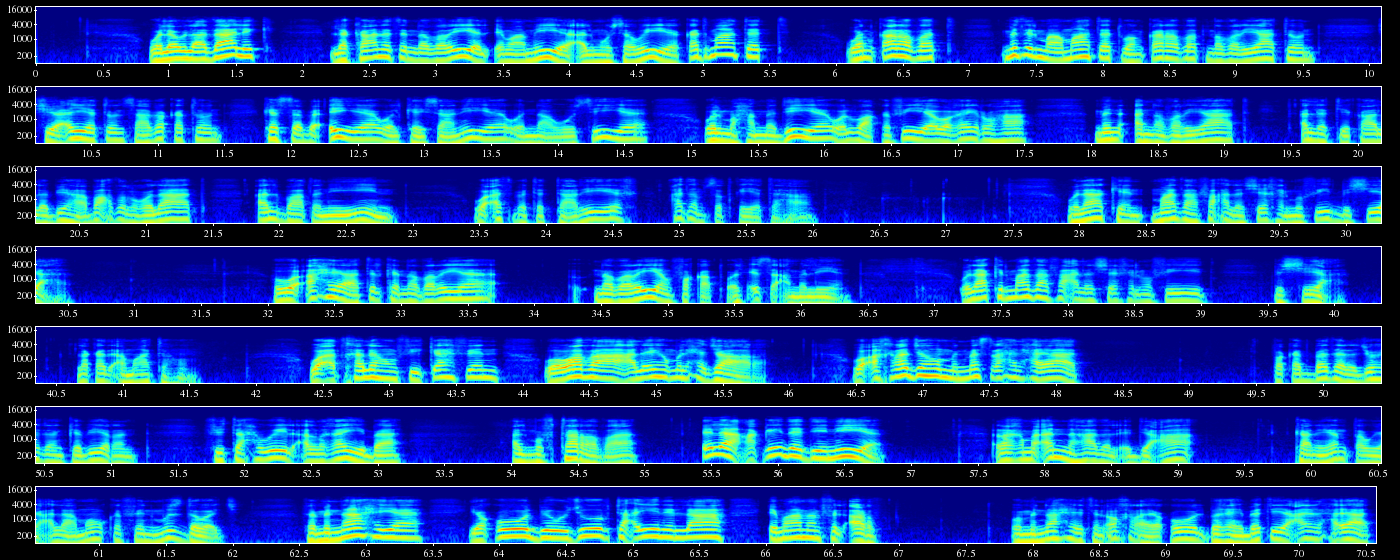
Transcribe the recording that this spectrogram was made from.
ولولا ذلك لكانت النظرية الإمامية الموسوية قد ماتت وانقرضت مثل ما ماتت وانقرضت نظريات شيعية سابقة كالسبئية والكيسانية والناووسية والمحمدية والواقفية وغيرها من النظريات التي قال بها بعض الغلاة الباطنيين وأثبت التاريخ عدم صدقيتها. ولكن ماذا فعل الشيخ المفيد بالشيعة؟ هو أحيا تلك النظرية نظريا فقط وليس عمليا. ولكن ماذا فعل الشيخ المفيد بالشيعة؟ لقد أماتهم. وأدخلهم في كهف ووضع عليهم الحجارة وأخرجهم من مسرح الحياة. فقد بذل جهدا كبيرا في تحويل الغيبة المفترضة إلى عقيدة دينية رغم أن هذا الادعاء كان ينطوي على موقف مزدوج. فمن ناحية يقول بوجوب تعيين الله إماما في الأرض ومن ناحية أخرى يقول بغيبته عن الحياة.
